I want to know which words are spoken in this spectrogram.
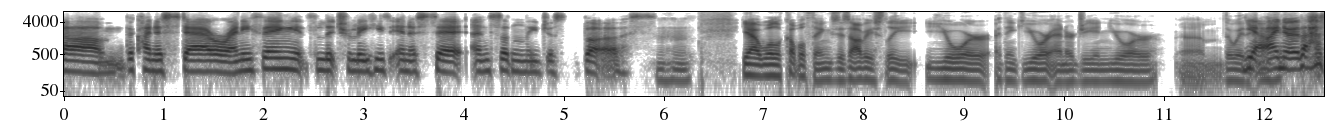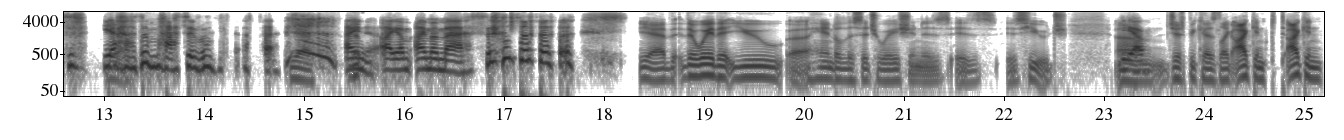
um, the kind of stare or anything. It's literally he's in a sit and suddenly just bursts. hmm Yeah, well, a couple things is obviously your, I think your energy and your, um, the way that Yeah, you I know that's Yeah. yeah, it's a massive effect. Yeah. I know I am I'm a mess. Yeah, the, the way that you uh, handle the situation is is is huge. Um, Yeah. Just because, like, I can I can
